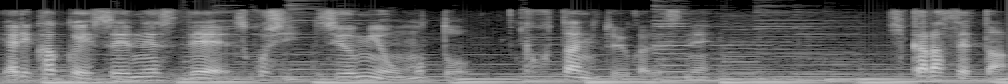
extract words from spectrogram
やはり各 SNS で少し強みをもっと極端にというかですね光らせた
